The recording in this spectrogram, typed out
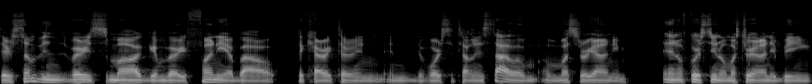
there's something very smug and very funny about the character in in Divorce Italian Style of, of Mastroianni, and of course, you know, Mastroianni being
